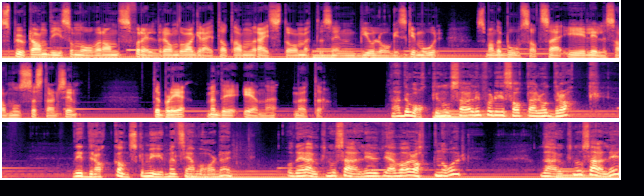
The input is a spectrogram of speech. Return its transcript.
spurte han de som nå var hans foreldre om det var greit at han reiste og møtte sin biologiske mor, som hadde bosatt seg i Lillesand hos søsteren sin. Det ble med det ene møtet. Nei, det var ikke noe særlig, for de satt der og drakk. De drakk ganske mye mens jeg var der. Og det er jo ikke noe særlig. Jeg var 18 år. Det er jo ikke noe særlig.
